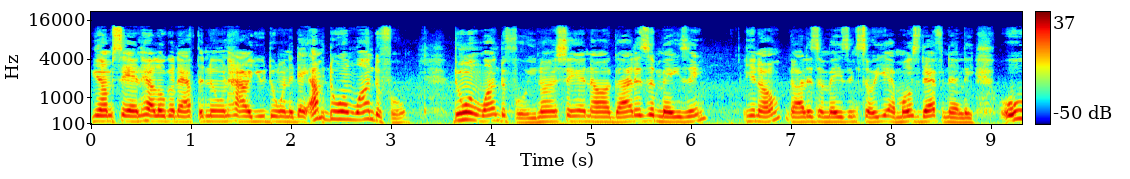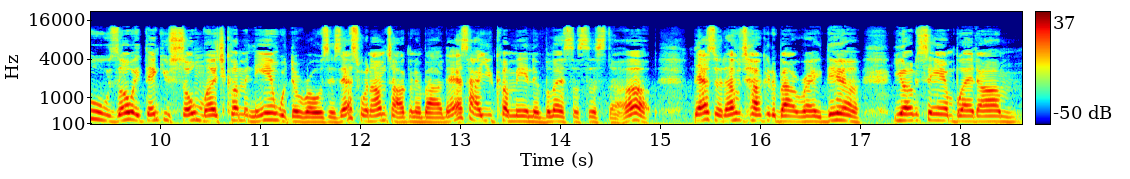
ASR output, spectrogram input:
You know what I'm saying? Hello, good afternoon. How are you doing today? I'm doing wonderful. Doing wonderful. You know what I'm saying? Uh, God is amazing. You know, God is amazing. So yeah, most definitely. Oh, Zoe, thank you so much coming in with the roses. That's what I'm talking about. That's how you come in and bless a sister up. That's what I'm talking about right there. You know what I'm saying? But um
